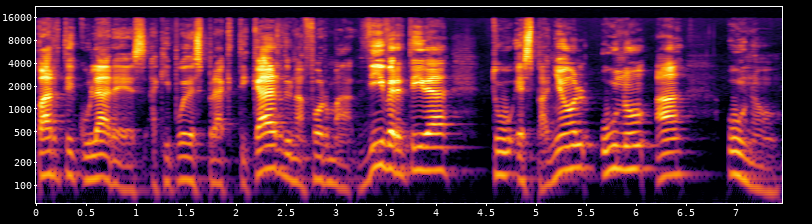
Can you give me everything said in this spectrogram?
particulares. Aquí puedes practicar de una forma divertida tu español uno a uno.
